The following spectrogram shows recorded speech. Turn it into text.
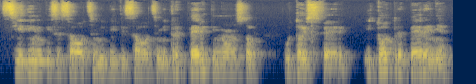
sjediniti se sa ocem i biti sa ocem i treperiti non stop u toj sferi? I to treperenje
